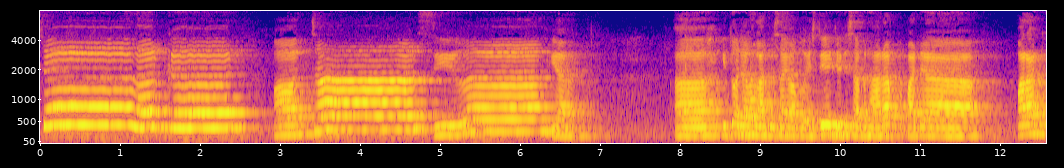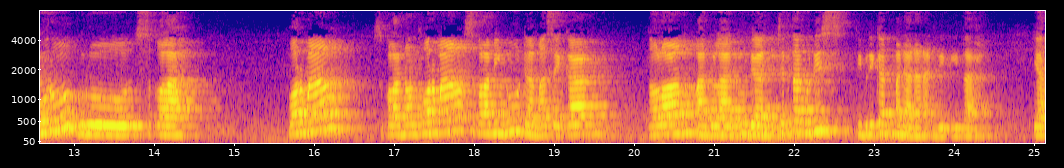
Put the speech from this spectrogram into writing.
Jalankan Pancasila. Ya. Uh, itu adalah lagu saya waktu SD jadi saya berharap kepada para guru guru sekolah formal sekolah non formal sekolah minggu dan maseka tolong lagu-lagu dan cerita Buddhis diberikan pada anak-anak didik kita ya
